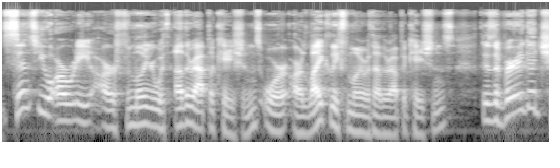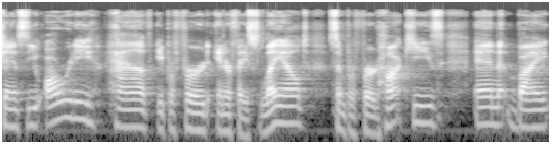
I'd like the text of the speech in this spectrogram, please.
Since you already are familiar with other applications or are likely familiar with other applications, there's a very good chance that you already have a preferred interface layout, some preferred hotkeys, and by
